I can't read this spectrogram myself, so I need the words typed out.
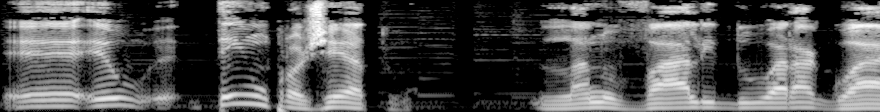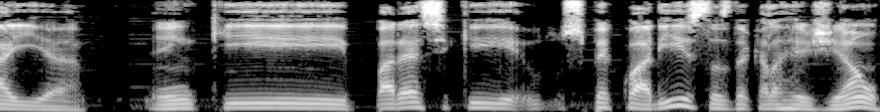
É, eu tenho um projeto lá no Vale do Araguaia, em que parece que os pecuaristas daquela região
